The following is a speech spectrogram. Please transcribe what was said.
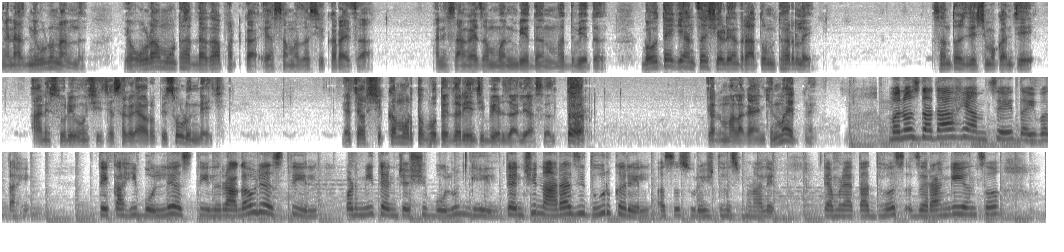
आणि आज निवडून आणलं. एवढा मोठा दगा फटका या समाजाशी करायचा आणि सांगायचं मनभेदन मतभेद. बहुतेक यांचं षडयंत्रातून ठरलंय. संतोष देशमुखांचे आणि सूर्यवंशीचे सगळे आरोपी सोडून द्यायचे. याच्यावर शिक्कामोर्तब होते जर यांची भेट झाली असेल तर. तर मला काय आणखीन माहीत नाही. मनोज दादा हे आमचे दैवत आहे. ते काही बोलले असतील रागावले असतील पण मी त्यांच्याशी बोलून घेईल त्यांची नाराजी दूर करेल असं सुरेश धस म्हणाले. त्यामुळे आता धस जरांगे यांचं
